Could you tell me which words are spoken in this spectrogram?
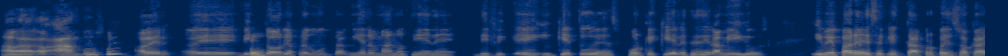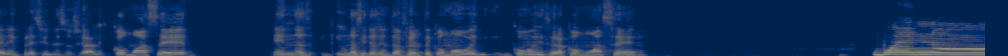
a, ambos. A ver, eh, Victoria pregunta, mi hermano tiene eh, inquietudes porque quiere tener amigos y me parece que está propenso a caer en presiones sociales. ¿Cómo hacer en una, situación tan fuerte como, como Venezuela, cómo hacer? Bueno,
